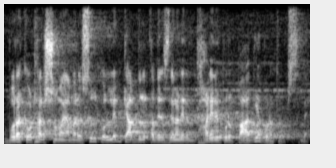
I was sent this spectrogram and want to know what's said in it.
বোরাকে ওঠার সময় আমার রসুল করলেন কি আব্দুল কাদের জেলানির ঘাড়ের উপর পা দিয়ে বোরাকে উঠছিলেন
